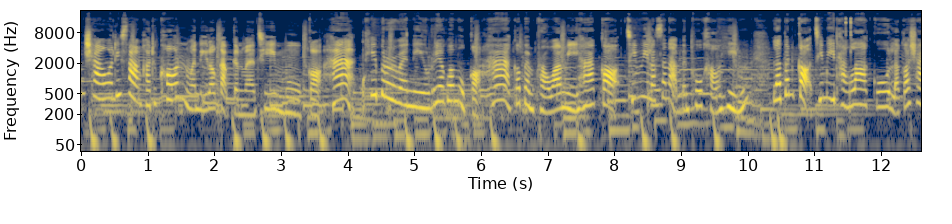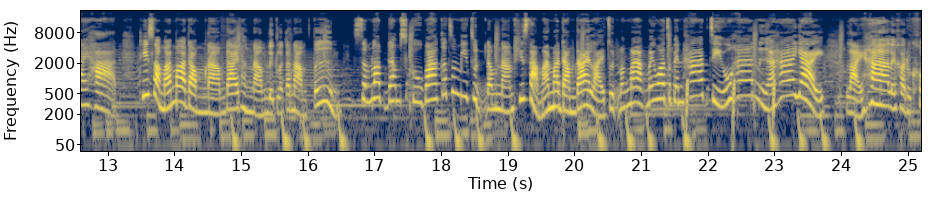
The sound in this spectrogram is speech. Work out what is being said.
morning เช้าวันที่ 3 ค่ะทุกคน วันนี้เรากลับกันมาที่หมู่เกาะ 5 ที่บริเวณนี้เรียกว่าหมู่เกาะ 5 ก็เป็นเพราะว่ามี 5 เกาะที่มีลักษณะเป็นภูเขาหิน และเป็นเกาะที่มีทั้งลากูนแล้วก็ชายหาด ที่สามารถมาดำน้ำได้ทั้งน้ำลึกและก็น้ำตื้นสำหรับดำสกูบาก็จะมีจุดดำน้ำที่สามารถมาดำได้หลายจุดมากๆ ไม่ว่าจะเป็น 5 จิ๋ว 5 เหนือ 5 ใหญ่ หลาย 5 เลยค่ะทุกค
